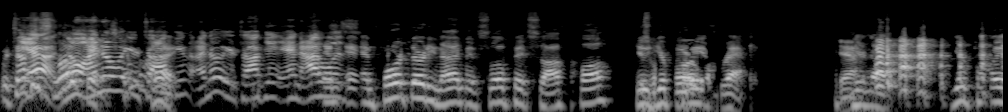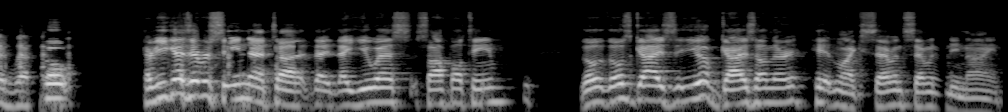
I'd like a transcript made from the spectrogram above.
We're talking yeah, slow no, pitch. I know what you're talking. I know what you're talking, and I was and, and 439 in slow pitch softball, dude. You're playing rec. Yeah, you're not. you're playing rec. So, have you guys ever seen that uh, that that U.S. softball team? Those those guys, you have guys on there hitting like 779.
